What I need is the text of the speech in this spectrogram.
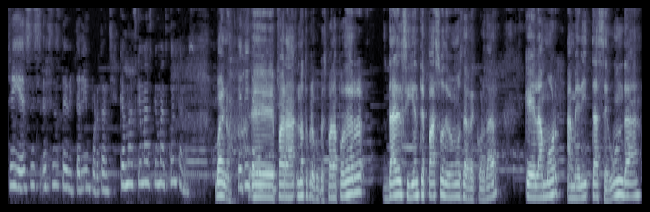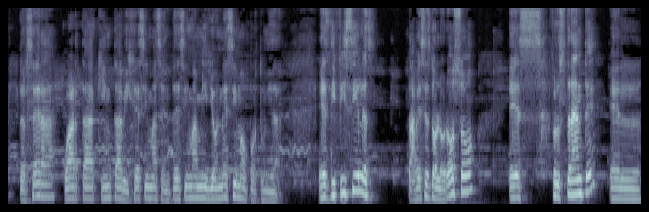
Sí, eso es, eso es de vital importancia. ¿Qué más, qué más, qué más? Cuéntanos. Bueno, ¿Qué te interesa eh, para, no te preocupes, para poder dar el siguiente paso debemos de recordar que el amor amerita segunda, tercera, cuarta, quinta, vigésima, centésima, millonésima oportunidad. Es difícil, es a veces doloroso, es frustrante el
